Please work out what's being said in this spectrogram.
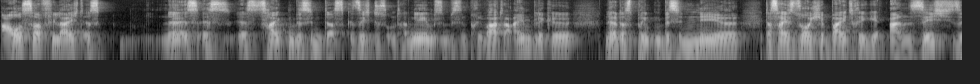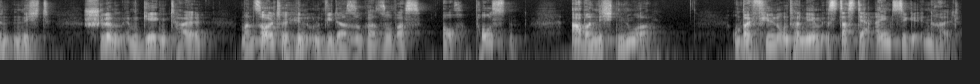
Außer vielleicht, es Ne, es, es, es zeigt ein bisschen das Gesicht des Unternehmens, ein bisschen private Einblicke, ne, das bringt ein bisschen Nähe. Das heißt, solche Beiträge an sich sind nicht schlimm. Im Gegenteil, man sollte hin und wieder sogar sowas auch posten. Aber nicht nur. Und bei vielen Unternehmen ist das der einzige Inhalt.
